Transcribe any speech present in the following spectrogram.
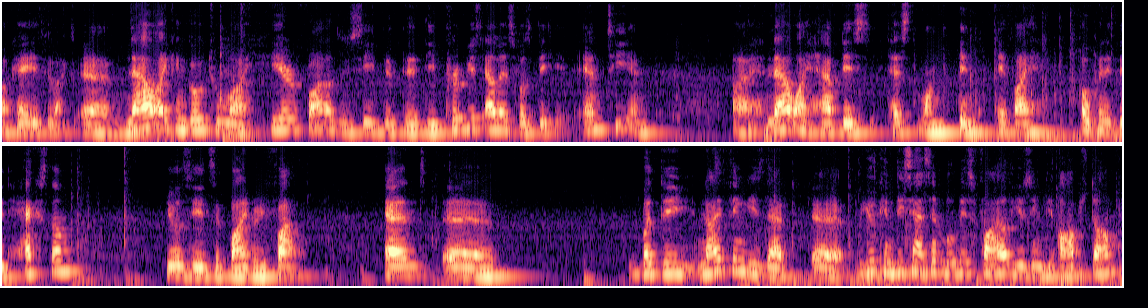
okay if you like. Uh, now I can go to my here files. You see the, the, the previous ls was the empty and uh, now I have this test one bin. If I open it with hexdump you will see it's a binary file. And uh, but the nice thing is that uh, you can disassemble this file using the objdump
